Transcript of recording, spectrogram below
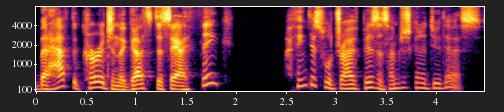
But have the courage and the guts to say, I think, I think this will drive business. I'm just going to do this.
